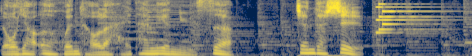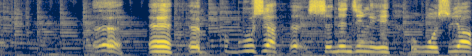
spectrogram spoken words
都要饿昏头了，还贪恋女色，真的是。呃呃呃，不是啊，呃，神灯精灵，我是要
